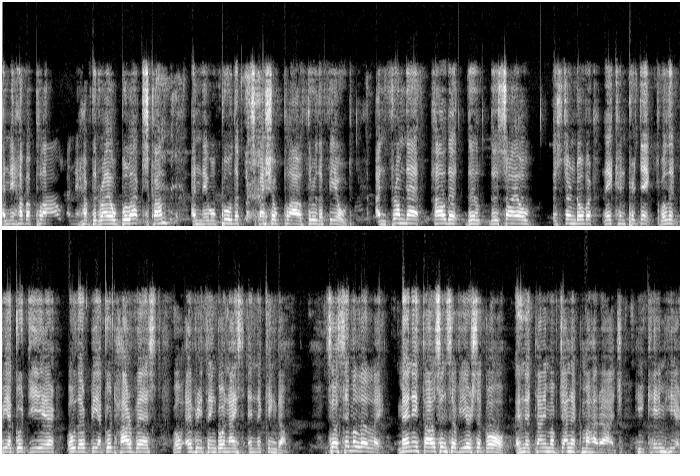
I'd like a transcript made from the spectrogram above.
and they have a plow and they have the royal bullocks come and they will pull the special plow through the field. And from that, how the, the, the soil is turned over, they can predict, will it be a good year? Will there be a good harvest? Will everything go nice in the kingdom? So similarly, many thousands of years ago, in the time of Janak Maharaj, he came here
